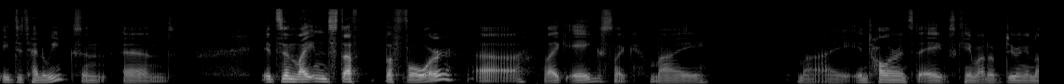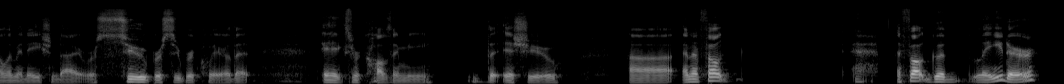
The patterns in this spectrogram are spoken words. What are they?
eight to ten weeks, and and it's enlightened stuff before, uh, like eggs. Like my my intolerance to eggs came out of doing an elimination diet. We're super super clear that eggs were causing me the issue, uh, and I felt I felt good later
